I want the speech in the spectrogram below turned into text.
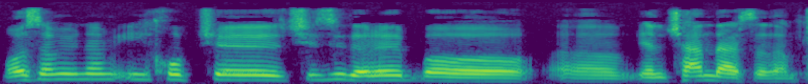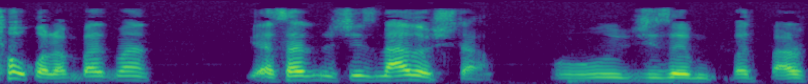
بازم ببینم این خب چه چیزی داره با یعنی چند درصدم تو قلم بعد من اصلا چیز نداشتم. اون چیز بعد بر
